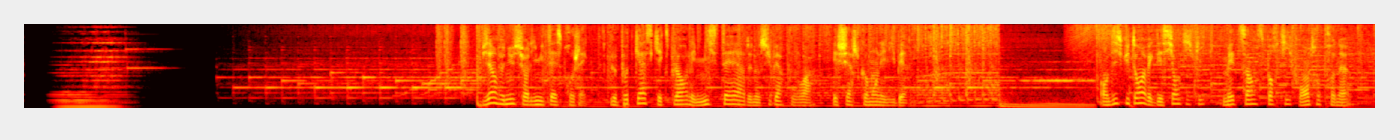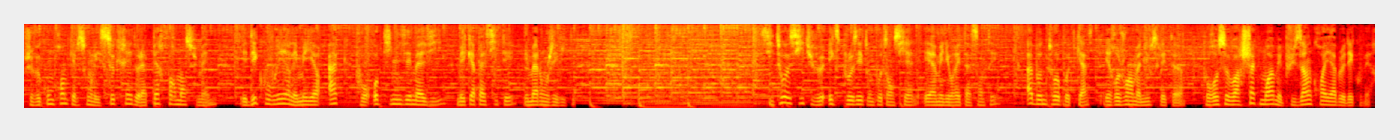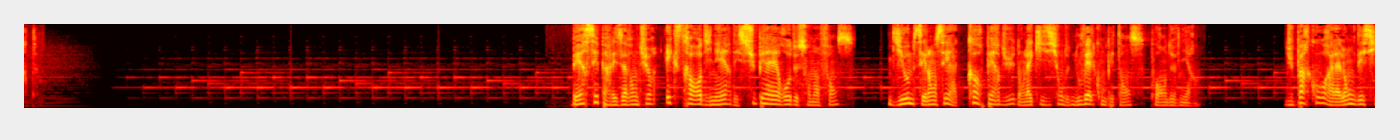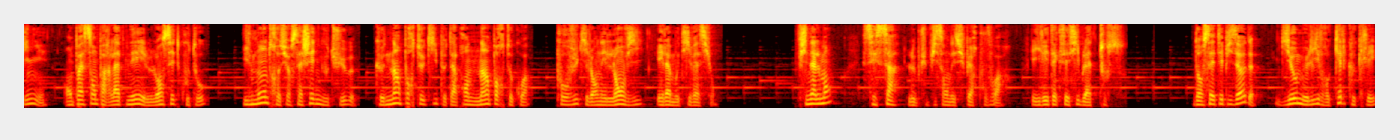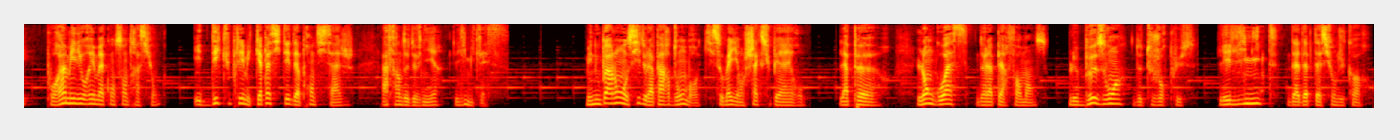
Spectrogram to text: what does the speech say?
Bienvenue sur Limitless Project, le podcast qui explore les mystères de nos super pouvoirs et cherche comment les libérer. En discutant avec des scientifiques, médecins, sportifs ou entrepreneurs, je veux comprendre quels sont les secrets de la performance humaine et découvrir les meilleurs hacks pour optimiser ma vie, mes capacités et ma longévité. Si toi aussi tu veux exploser ton potentiel et améliorer ta santé, abonne-toi au podcast et rejoins ma newsletter pour recevoir chaque mois mes plus incroyables découvertes. Bercé par les aventures extraordinaires des super-héros de son enfance, Guillaume s'est lancé à corps perdu dans l'acquisition de nouvelles compétences pour en devenir un. Du parcours à la langue des signes, en passant par l'apnée et le lancer de couteau, il montre sur sa chaîne YouTube que n'importe qui peut apprendre n'importe quoi, pourvu qu'il en ait l'envie et la motivation. Finalement, c'est ça le plus puissant des super pouvoirs, et il est accessible à tous. Dans cet épisode, Guillaume me livre quelques clés pour améliorer ma concentration et décupler mes capacités d'apprentissage afin de devenir limitless. Mais nous parlons aussi de la part d'ombre qui sommeille en chaque super-héros, la peur, l'angoisse de la performance, le besoin de toujours plus, les limites d'adaptation du corps.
